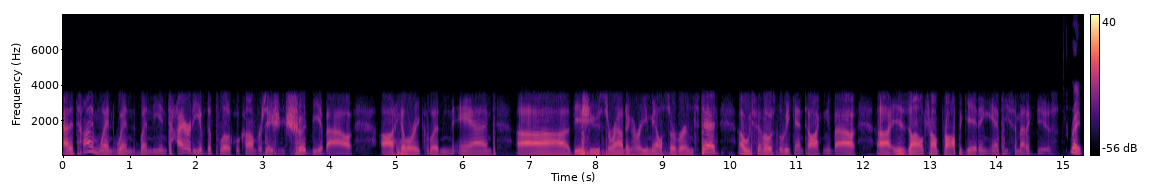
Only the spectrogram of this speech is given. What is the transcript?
at a time when, when, when the entirety of the political conversation should be about uh, Hillary Clinton and uh, the issues surrounding her email server. Instead, uh, we spent most of the weekend talking about uh, is Donald Trump propagating anti-Semitic views? Right,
